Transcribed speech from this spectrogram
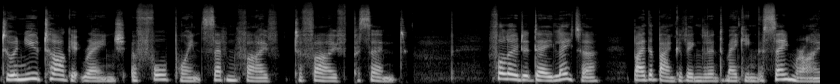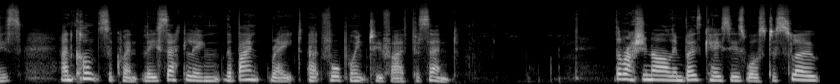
to a new target range of 4.75 to 5%, followed a day later by the Bank of England making the same rise and consequently settling the bank rate at 4.25%. The rationale in both cases was to slow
